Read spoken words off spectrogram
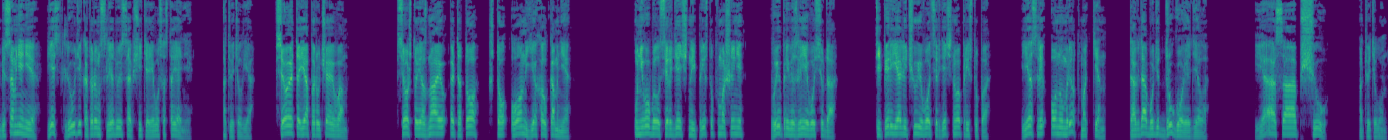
Без сомнения, есть люди, которым следует сообщить о его состоянии», — ответил я. «Все это я поручаю вам. Все, что я знаю, это то, что он ехал ко мне. У него был сердечный приступ в машине. Вы привезли его сюда. Теперь я лечу его от сердечного приступа. Если он умрет, Маккен, тогда будет другое дело. «Я сообщу», — ответил он.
